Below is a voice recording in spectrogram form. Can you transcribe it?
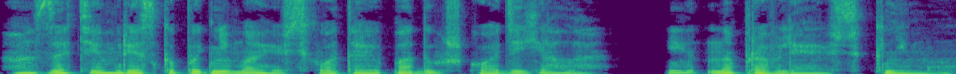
А затем резко поднимаюсь, хватаю подушку, одеяло и направляюсь к нему.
